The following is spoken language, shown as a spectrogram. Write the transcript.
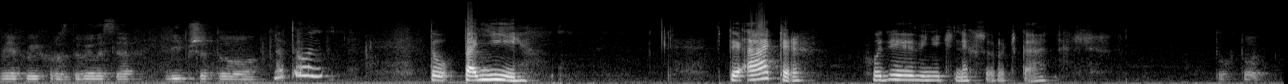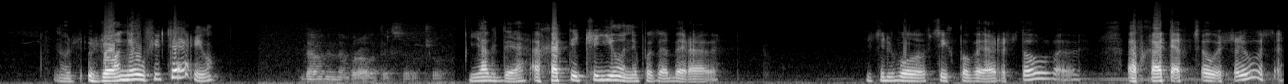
ви як ви їх роздивилися ліпше, то Ну то, то пані в театр ходили в нічних сорочках. То хто? Ну, жони офіцерів. Де вони набрали тих сорочок? Як де? А хати чиї вони позабирали? З Львова всіх повиарештовували, а в хатах все лишилося.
